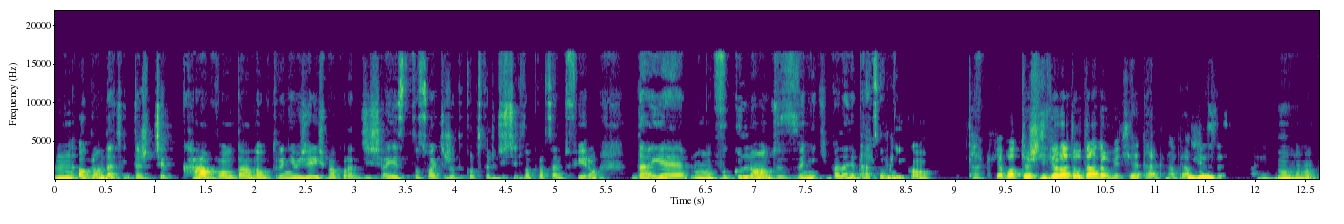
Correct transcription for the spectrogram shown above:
mm, oglądać. I też ciekawą daną, której nie wzięliśmy akurat dzisiaj, jest to, słuchajcie, że tylko 42% firm daje mm, wgląd w wyniki badania pracownikom. Tak, ja byłam też zdziwiona tą daną, wiecie, tak, naprawdę. Mhm. Mhm.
